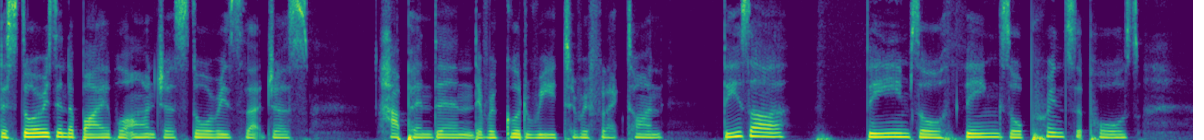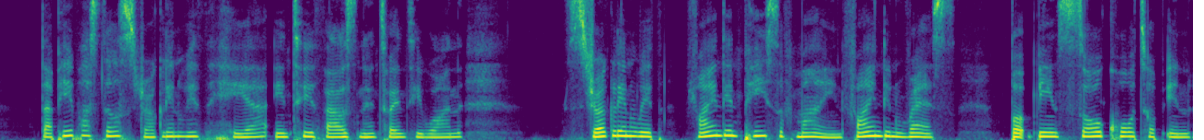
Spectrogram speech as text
the stories in the Bible, aren't just stories that just happened and they were a good read to reflect on. These are themes or things or principles that people are still struggling with here in 2021, struggling with finding peace of mind, finding rest, but being so caught up in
